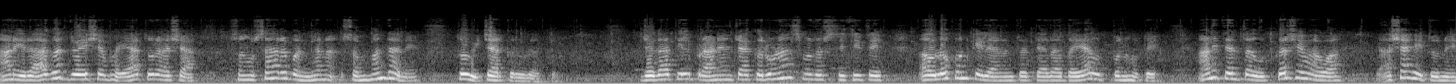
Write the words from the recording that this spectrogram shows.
आणि रागद्वेष भयातुर अशा संसार बंधन संबंधाने तो विचार करू लागतो. जगातील प्राण्यांच्या करुणास्मद स्थितीचे अवलोकन केल्यानंतर त्याला दया उत्पन्न होते आणि त्यांचा उत्कर्ष व्हावा अशा हेतूने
